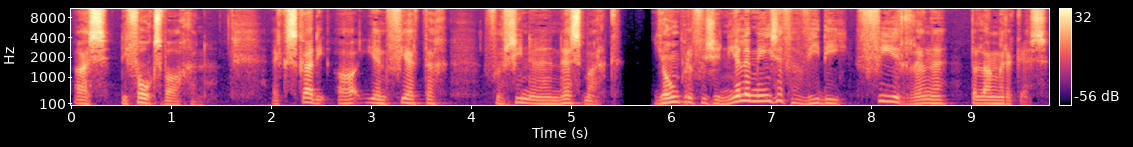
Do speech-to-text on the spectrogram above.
as die Volkswagen. Ek skat die A140 voorsien in 'n nismark. Jong professionele mense vir wie die vier ringe belangrik is,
